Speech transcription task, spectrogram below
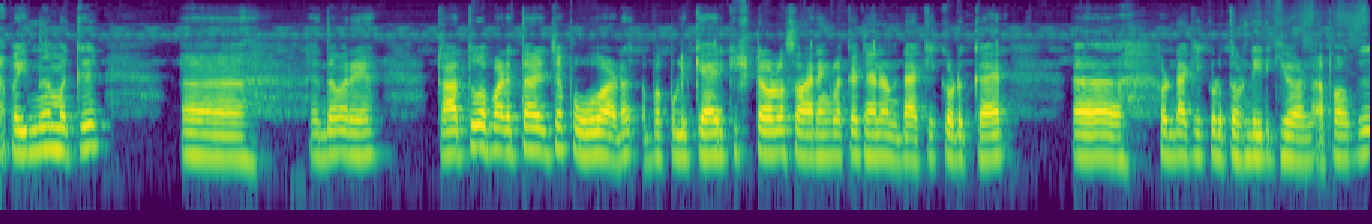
അപ്പോൾ ഇന്ന് നമുക്ക് എന്താ പറയുക കാത്തു അപ്പോൾ അടുത്ത ആഴ്ച പോവാണ്. അപ്പോൾ പുള്ളിക്കാരിക്ക് ഇഷ്ടമുള്ള സാധനങ്ങളൊക്കെ ഞാൻ ഉണ്ടാക്കി കൊടുക്കാൻ ഉണ്ടാക്കി കൊടുത്തുകൊണ്ടിരിക്കുകയാണ് അപ്പോൾ അവൾക്ക്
